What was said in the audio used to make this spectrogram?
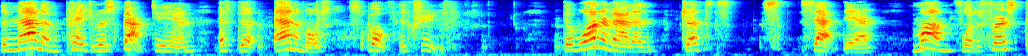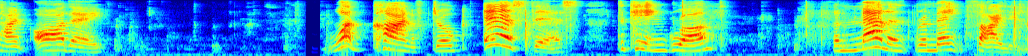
the melon paid respect to him if the animals spoke the truth. The watermelon just sat there, mum for the first time all day. What kind of joke is this? The king grumbled. The melon remained silent.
